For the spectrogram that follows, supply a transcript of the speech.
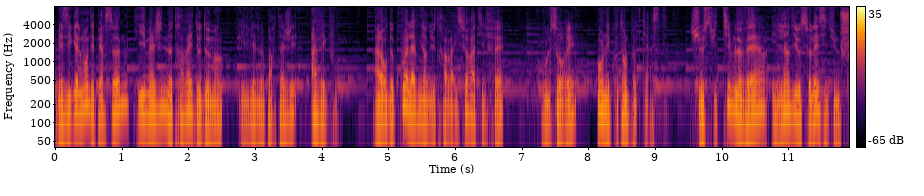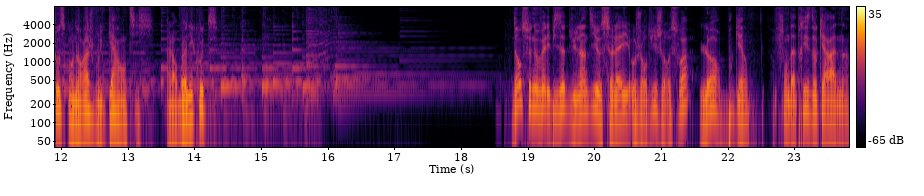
mais également des personnes qui imaginent le travail de demain et ils viennent le partager avec vous. Alors de quoi l'avenir du travail sera-t-il fait? Vous le saurez en écoutant le podcast. Je suis Tim Levert et lundi au soleil c'est une chose qu'on aura, je vous le garantis. Alors bonne écoute Dans ce nouvel épisode du lundi au soleil, aujourd'hui je reçois Laure Bouguin, fondatrice d'Ocaran.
